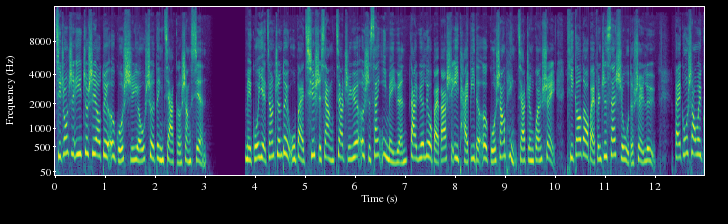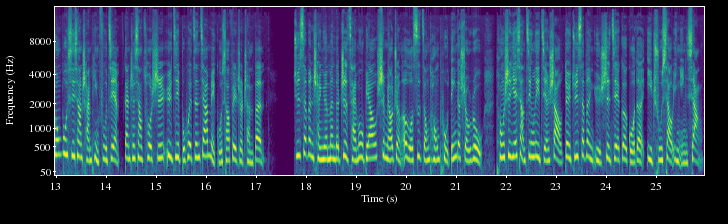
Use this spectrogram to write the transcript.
其中之一就是要对俄国石油设定价格上限。美国也将针对五百七十项价值约二十三亿美元、大约六百八十亿台币的俄国商品加征关税，提高到百分之三十五的税率。白宫尚未公布细项产品附件，但这项措施预计不会增加美国消费者成本。G7 成员们的制裁目标是瞄准俄罗斯总统普丁的收入，同时也想尽力减少对 G7 与世界各国的溢出效应影响。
